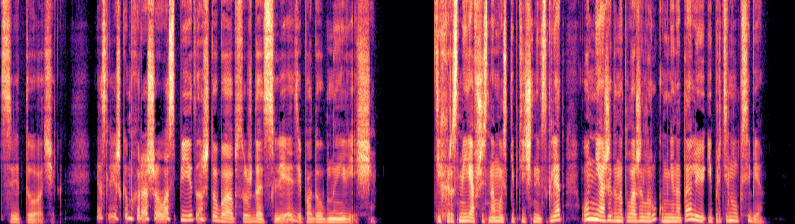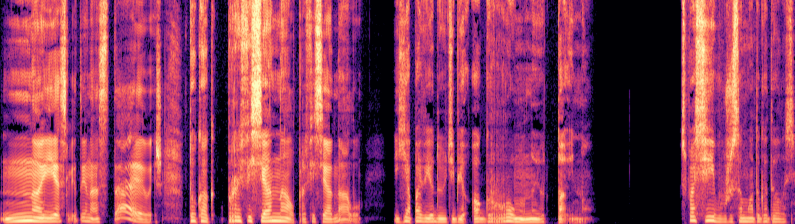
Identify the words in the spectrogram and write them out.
Цветочек. Я слишком хорошо воспитан, чтобы обсуждать с подобные вещи. Тихо рассмеявшись на мой скептичный взгляд, он неожиданно положил руку мне на талию и притянул к себе. Но если ты настаиваешь, то как профессионал профессионалу я поведаю тебе огромную тайну. Спасибо, уже сама догадалась.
